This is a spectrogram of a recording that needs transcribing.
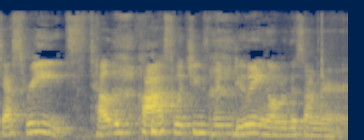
Jaspreet. Tell the class what you've been doing over the summer.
